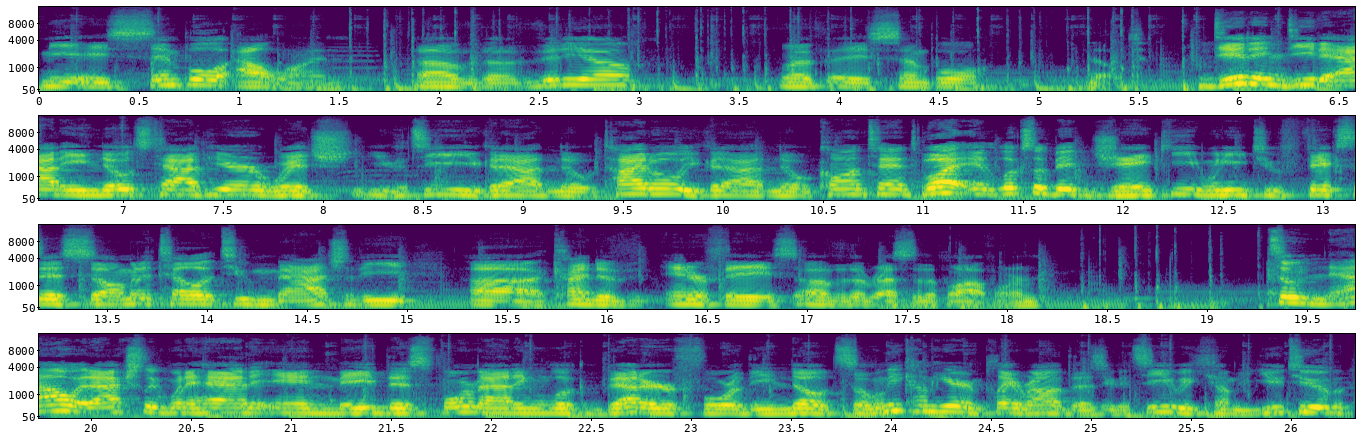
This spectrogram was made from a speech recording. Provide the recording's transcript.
me a simple outline of the video with a simple note. Did indeed add a notes tab here, which you can see you could add no title, you could add no content, but it looks a bit janky. We need to fix this. So I'm gonna tell it to match the uh, kind of interface of the rest of the platform. So now it actually went ahead and made this formatting look better for the notes. So let me come here and play around with this. You can see we can come to YouTube,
